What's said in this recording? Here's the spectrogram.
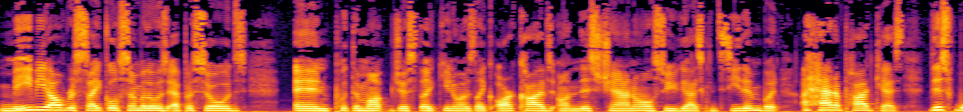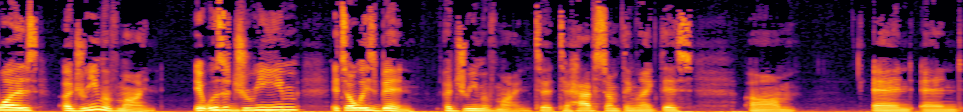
maybe I'll recycle some of those episodes and put them up just like, you know, as like archives on this channel so you guys can see them. But I had a podcast. This was a dream of mine. It was a dream. It's always been a dream of mine to, to have something like this. Um, and, and,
